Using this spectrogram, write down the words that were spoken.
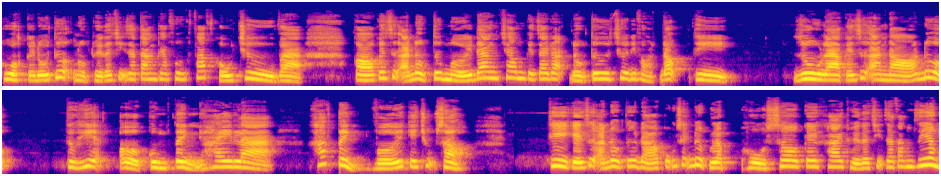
thuộc cái đối tượng nộp thuế giá trị gia tăng theo phương pháp khấu trừ và có cái dự án đầu tư mới đang trong cái giai đoạn đầu tư chưa đi vào hoạt động thì dù là cái dự án đó được thực hiện ở cùng tỉnh hay là khác tỉnh với cái trụ sở. Thì cái dự án đầu tư đó cũng sẽ được lập hồ sơ kê khai thuế giá trị gia tăng riêng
